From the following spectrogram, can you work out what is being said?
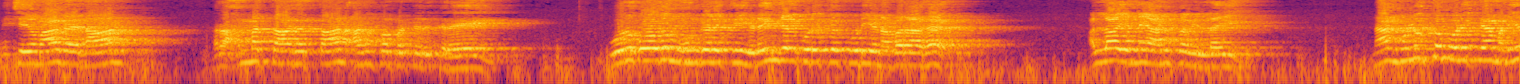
நிச்சயமாக நான் ரஹ்மத்தாகத்தான் அனுப்பப்பட்டிருக்கிறேன். ஒருபோதும் உங்களுக்கு இடைஞ்சல் கொடுக்கக்கூடிய நபராக அல்லாஹ் என்னை அனுப்பவில்லை. நான் முழுக்க முழுக்க மனித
